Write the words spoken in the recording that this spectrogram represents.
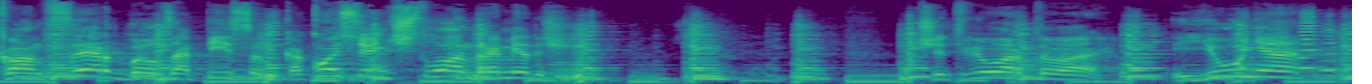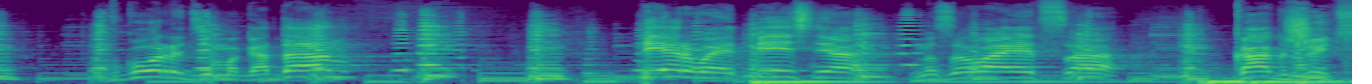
концерт был записан. Какое сегодня число, Андромедович? 4 июня в городе Магадан. Первая песня называется «Как жить».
